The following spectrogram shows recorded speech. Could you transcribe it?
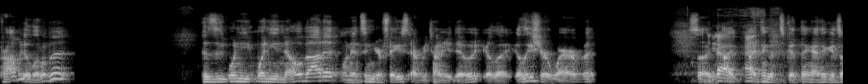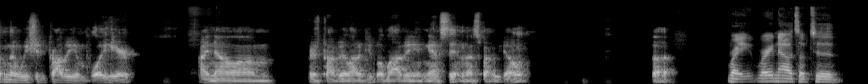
Probably a little bit. Because when you when you know about it, when it's in your face every time you do it, you're like at least you're aware of it. So Yeah, I, I I- think it's a good thing. I think it's something we should probably employ here. I know um, there's probably a lot of people lobbying against it, and that's why we don't. But Right. Right now, it's up to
